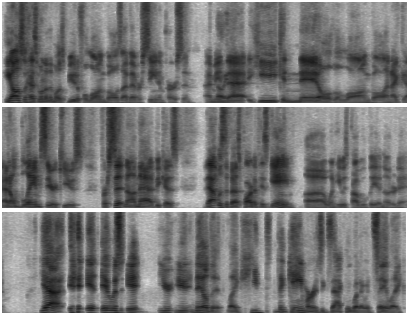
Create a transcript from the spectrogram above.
he also has one of the most beautiful long balls I've ever seen in person. I mean Oh, yeah. that he can nail the long ball and I, I don't blame Syracuse for sitting on that because that was the best part of his game uh, when he was probably at Notre Dame. Yeah, it, it, it was it. You you nailed it. Like he, the gamer is exactly what I would say. Like,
